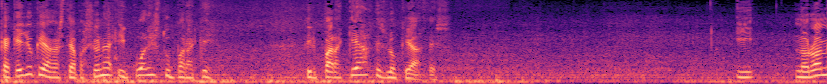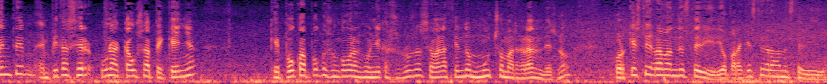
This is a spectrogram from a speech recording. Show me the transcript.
que aquello que hagas te apasiona y cuál es tu para qué. Es decir, ¿para qué haces lo que haces? Y normalmente empieza a ser una causa pequeña que poco a poco son como las muñecas rusas, se van haciendo mucho más grandes, ¿no? ¿Por qué estoy grabando este vídeo? ¿Para qué estoy grabando este vídeo?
